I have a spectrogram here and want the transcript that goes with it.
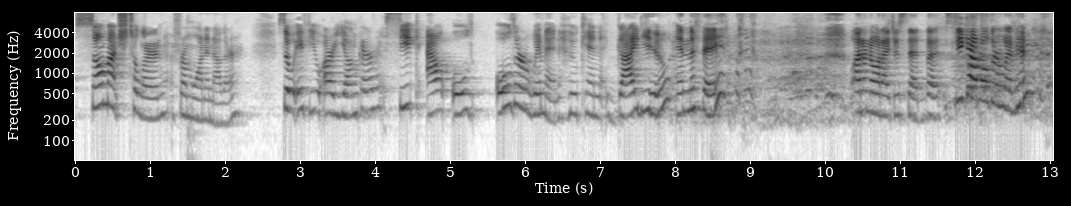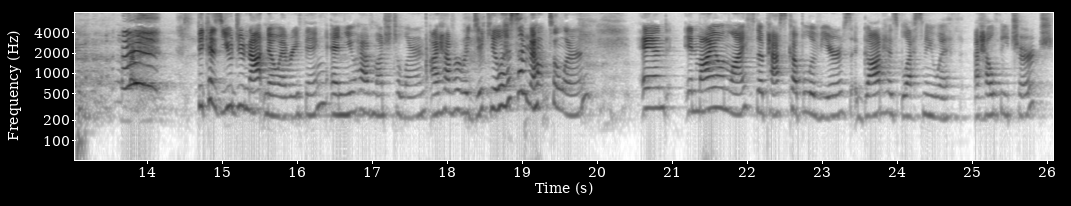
so much to learn from one another. So if you are younger, seek out old, older women who can guide you in the faith. well, I don't know what I just said, but seek out older women. because you do not know everything and you have much to learn. I have a ridiculous amount to learn. And in my own life, the past couple of years, God has blessed me with a healthy church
